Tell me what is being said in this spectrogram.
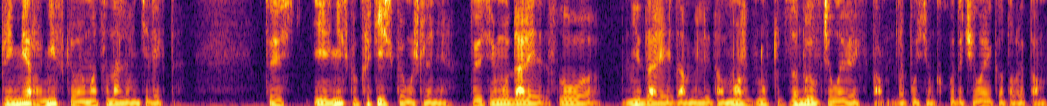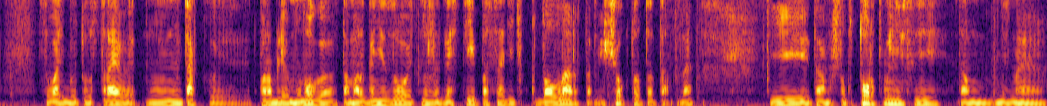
пример низкого эмоционального интеллекта. То есть и низкого критического мышления. То есть ему дали слово не дали там, или там, может, ну, тут забыл человек, там, допустим, какой-то человек, который там свадьбу это устраивает, ну, ему и так э, проблем много, там, организовывать, нужно гостей посадить, кудалар, там, еще кто-то там, да, и там, чтобы торт вынесли, там, не знаю,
